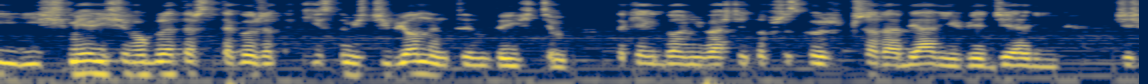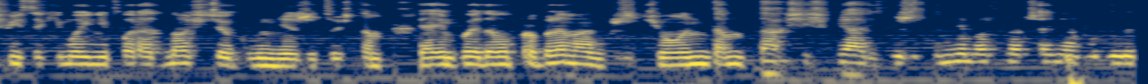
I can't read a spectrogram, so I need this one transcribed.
i śmieli się w ogóle też z tego, że taki jestem zdziwiony tym wyjściem. Tak jakby oni właśnie to wszystko już przerabiali, wiedzieli. Gdzieś miejsce takiej mojej nieporadności ogólnie, że coś tam, ja im opowiadam o problemach w życiu, oni tam tak się śmiali, że to nie ma znaczenia w ogóle,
